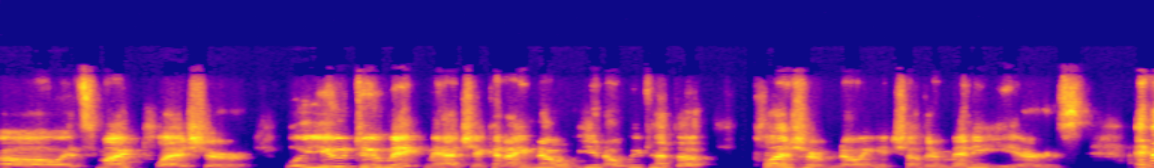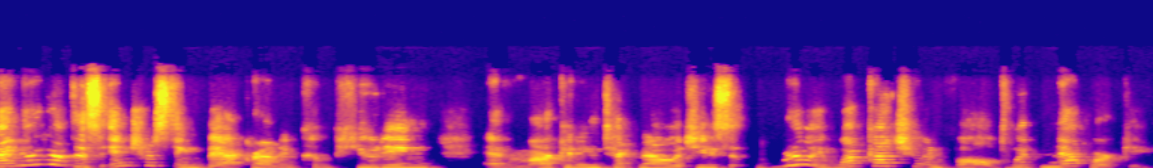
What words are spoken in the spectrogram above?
Oh, it's my pleasure. Well, you do make magic, and I know you know we've had the pleasure of knowing each other many years. And I know you have this interesting background in computing and marketing technologies. Really, what got you involved with networking?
